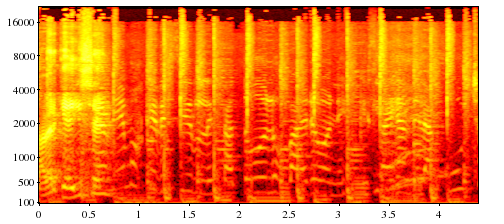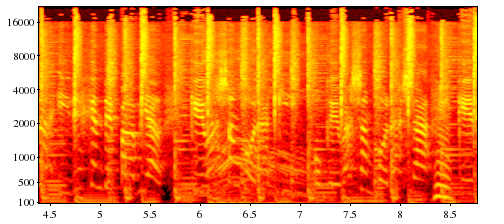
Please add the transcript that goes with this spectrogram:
A ver qué dice. Tenemos que decirles a todos los varones que salgan de la cucha y dejen de paviar, que vayan por aquí o que vayan por allá, que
